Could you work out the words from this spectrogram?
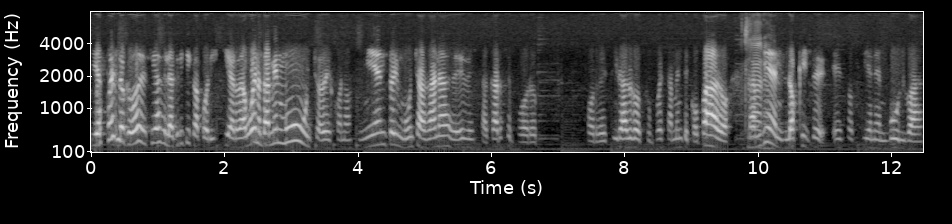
y después lo que vos decías de la crítica por izquierda, bueno, también mucho desconocimiento y muchas ganas de destacarse por, por decir algo supuestamente copado. También los kits esos tienen vulvas,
